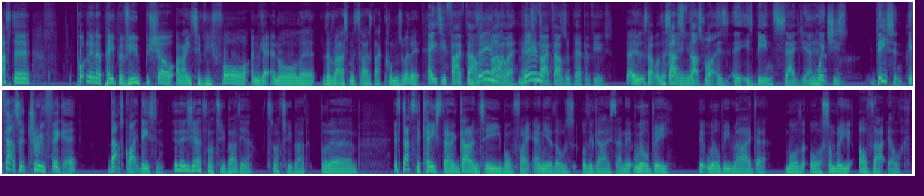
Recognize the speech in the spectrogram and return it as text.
after putting in a pay per view show on ITV4 and getting all the the razzmatazz that comes with it. 85,000, by the way. 85,000 pay per views. Is that what they're That's saying? yeah? that's what is is being said, yeah, Yeah. which is decent. If that's a true figure, that's quite decent. It is, yeah. It's not too bad, yeah. It's not too bad. But um, if that's the case, then I guarantee he won't fight any of those other guys. Then it will be, it will be Ryder more than, or somebody of that ilk.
